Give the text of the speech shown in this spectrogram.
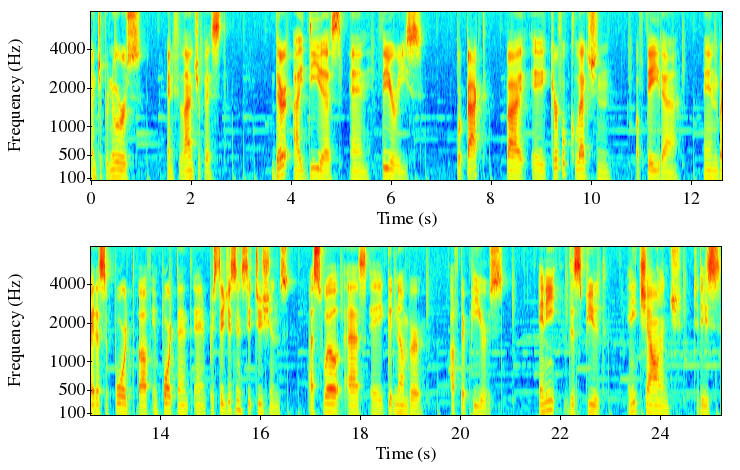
entrepreneurs and philanthropists. Their ideas and theories were backed by a careful collection of data and by the support of important and prestigious institutions, as well as a good number of their peers. Any dispute, any challenge to these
